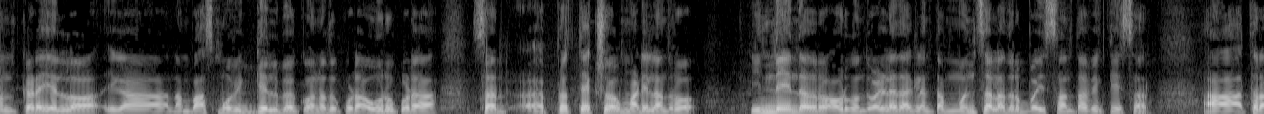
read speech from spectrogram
ಒಂದು ಕಡೆ ಎಲ್ಲೋ ಈಗ ನಮ್ಮ ಬಾಸ್ ಮೂವಿ ಗೆಲ್ಲಬೇಕು ಅನ್ನೋದು ಕೂಡ ಅವರು ಕೂಡ ಸರ್ ಪ್ರತ್ಯಕ್ಷವಾಗಿ ಮಾಡಿಲ್ಲ ಅಂದರು ಹಿಂದೆಯಿಂದಾದರೂ ಅವ್ರಿಗೊಂದು ಒಳ್ಳೇದಾಗಲಿ ಅಂತ ಮನ್ಸಲ್ಲಾದರೂ ಬಯಸೋಂಥ ವ್ಯಕ್ತಿ ಸರ್ ಆ ಥರ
